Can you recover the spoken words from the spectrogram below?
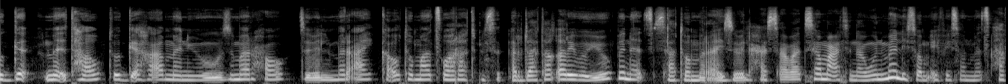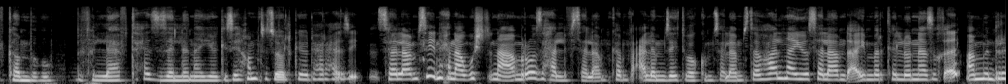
ውግእ ምእታው ትውግእ ከዓ መን እዩ ዝመርሖ ዝብል ምርኣይ ካብኡቶም ኣፅዋራት ምስ እርዳታ ቀሪቡ እዩ ብነፅ ሳቶም ምርኣይ ዝብል ሓሳባት ሰማዕትና እውን መሊሶም ኤፌሶን መፅሓፍ ከንብቡ ብፍላይ ኣብቲ ሕዚ ዘለናዮ ግዜ ከምቲ ዝበልክዮ ድሕሪ ሕዚ ሰላምሲ ንሕና ኣብ ውሽጥና ኣእምሮ ዝሓልፍ ሰላም ከምቲ ዓለም ዘይትበኩም ሰላም ዝተብሃልናዮ ሰላም ደኣ ይምበር ከሎና ዝኽእል ኣብ ምድሪ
